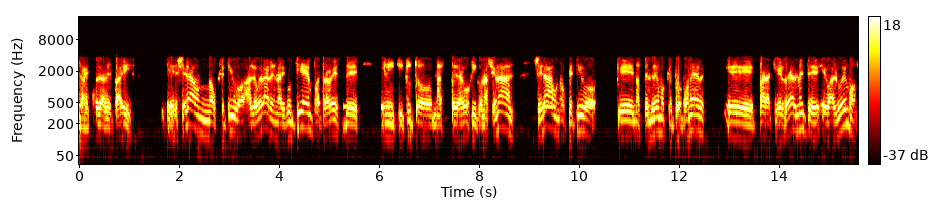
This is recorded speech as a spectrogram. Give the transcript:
las escuelas del país. Eh, será un objetivo a lograr en algún tiempo a través de Instituto Pedagógico Nacional, será un objetivo que nos tendremos que proponer eh, para que realmente evaluemos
